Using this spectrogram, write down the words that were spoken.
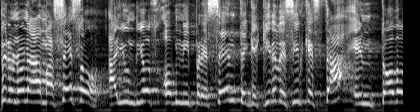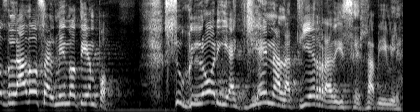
Pero no nada más eso, hay un Dios omnipresente que quiere decir que está en todos lados al mismo tiempo. Su gloria llena la tierra, dice la Biblia.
